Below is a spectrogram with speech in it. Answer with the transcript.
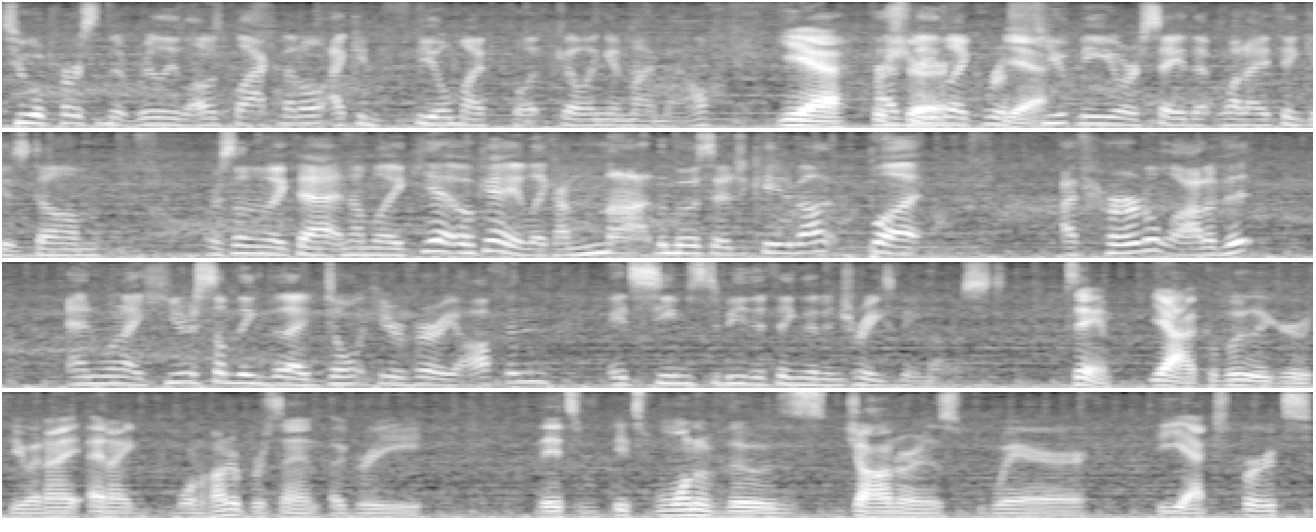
to a person that really loves black metal, I can feel my foot going in my mouth Yeah, for as sure. they like yeah. refute me or say that what I think is dumb or something like that. And I'm like, yeah, okay, like I'm not the most educated about it, but I've heard a lot of it. And when I hear something that I don't hear very often, it seems to be the thing that intrigues me most. Same. Yeah, I completely agree with you, and I and I 100% agree. It's it's one of those genres where the experts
